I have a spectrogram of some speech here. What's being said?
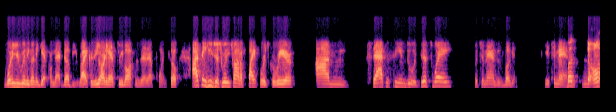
what are you really going to get from that W, right? Because he already has three losses at that point. So I think he's just really trying to fight for his career. I'm sad to see him do it this way, but your man's is bugging. It's your man. But the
